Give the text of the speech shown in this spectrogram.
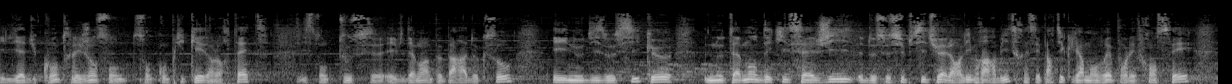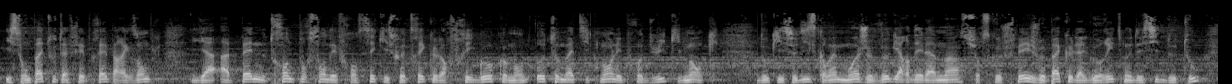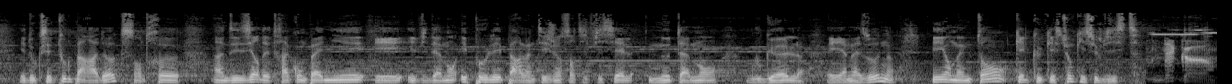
Il y a du contre, les gens sont, sont compliqués dans leur tête, ils sont tous euh, évidemment un peu paradoxaux, et ils nous disent aussi que, notamment dès qu'il s'agit de se substituer à leur libre arbitre, et c'est particulièrement vrai pour les Français, ils sont pas tout à fait prêts. Par exemple, il y a à peine 30% des Français qui souhaiteraient que leur frigo commande automatiquement les produits qui manquent. Donc ils se disent quand même, moi je veux garder la main sur ce que je fais, et je veux pas que l'algorithme décide de tout. Et donc c'est tout le paradoxe entre un désir d'être accompagné et évidemment épaulé par l'intelligence artificielle, notamment Google et Amazon, et en même temps quelques questions qui subsistent. D'accord.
